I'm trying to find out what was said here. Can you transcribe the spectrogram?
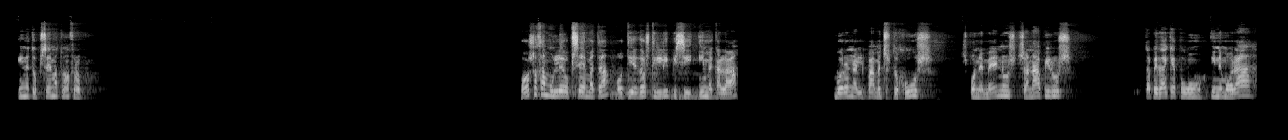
είναι το ψέμα του ανθρώπου. Όσο θα μου λέω ψέματα ότι εδώ στη λύπηση είμαι καλά, μπορώ να λυπάμαι τους φτωχούς, τους πονεμένους, τους ανάπηρους, τα παιδάκια που είναι μωρά,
